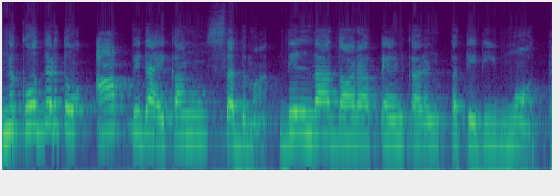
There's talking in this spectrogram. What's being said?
ਨਕੋਦਰ ਤੋਂ ਆਪ ਵਿਧਾਇਕਾਂ ਨੂੰ ਸਦਮਾ। ਦਿਲ ਦਾ ਦੌਰਾ ਪੈਣ ਕਾਰਨ ਪਤੀ ਦੀ ਮੌਤ।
